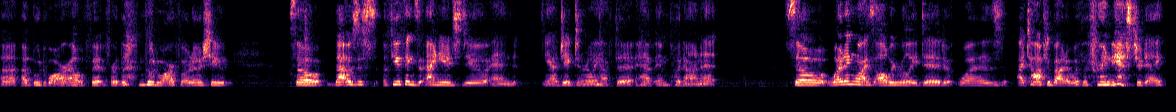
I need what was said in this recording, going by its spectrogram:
a, a boudoir outfit for the boudoir photo shoot. So that was just a few things that I needed to do, and yeah, Jake didn't really have to have input on it. So, wedding wise, all we really did was I talked about it with a friend yesterday.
